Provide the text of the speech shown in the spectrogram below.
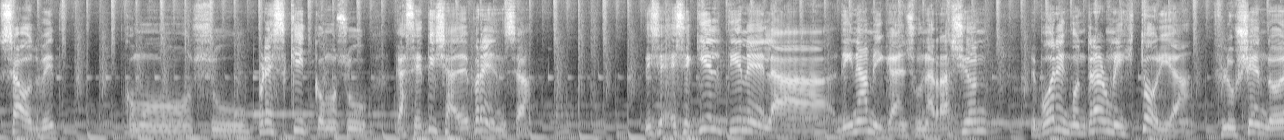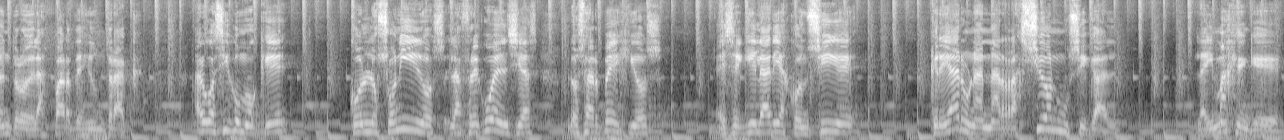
Southbeat como su press kit, como su gacetilla de prensa. Dice, Ezequiel tiene la dinámica en su narración de poder encontrar una historia fluyendo dentro de las partes de un track. Algo así como que con los sonidos, las frecuencias, los arpegios, Ezequiel Arias consigue crear una narración musical. La imagen que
